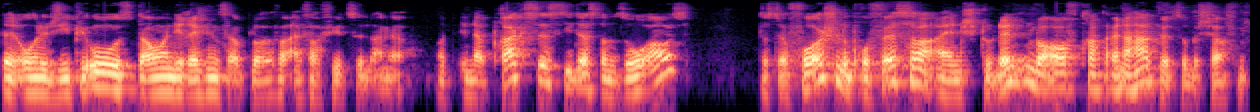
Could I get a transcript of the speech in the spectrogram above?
Denn ohne GPUs dauern die Rechnungsabläufe einfach viel zu lange. Und in der Praxis sieht das dann so aus, dass der forschende Professor einen Studenten beauftragt, eine Hardware zu beschaffen.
